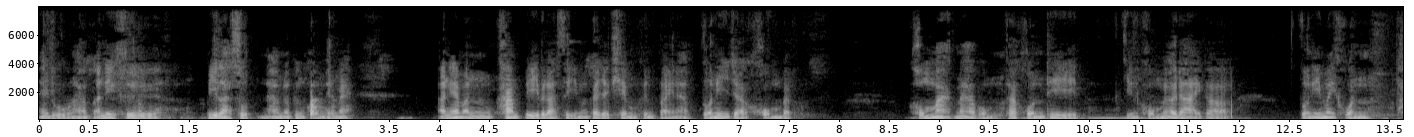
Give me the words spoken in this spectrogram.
ให้ดูนะครับ อันนี้คือปีล่าสุดนะครับน้ำผึ้งขมเห็นไหมอันนี้มันข้ามปีไปแล้วสีมันก็จะเข้มขึ้นไปนะครับ ตัวนี้จะขมแบบขมมากนะครับ ผม ถ้าคนที่กินขมไม่ค่อยได้ก็ ตัวนี้ไม่ควรท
